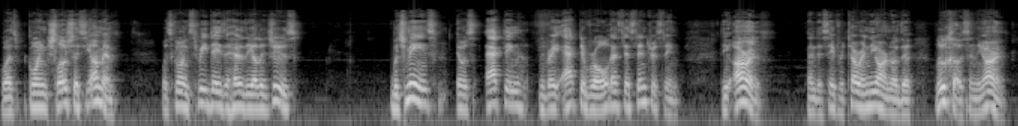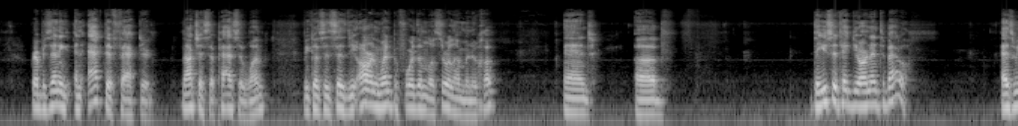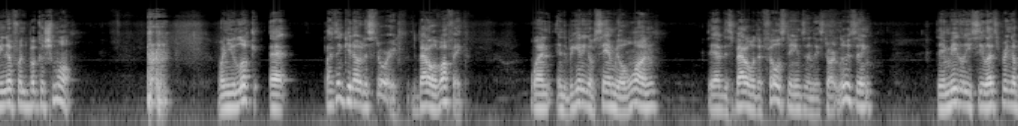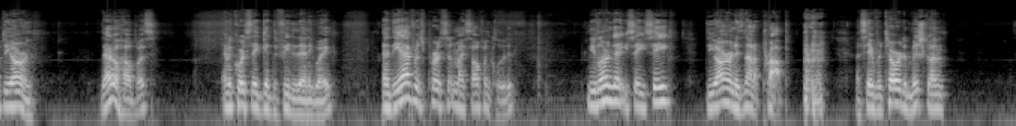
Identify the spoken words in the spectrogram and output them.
was going Shloshes Yamim, was going three days ahead of the other Jews, which means it was acting in a very active role. That's just interesting. The Aron and the Sefer Torah in the Aron, or the Luchos in the Aron, representing an active factor, not just a passive one, because it says the Aron went before them, Losur Menucha, and uh, they used to take the Aron into battle, as we know from the book of Shmuel. when you look at, I think you know the story, the Battle of Aphek, when in the beginning of Samuel 1, they have this battle with the Philistines and they start losing, they immediately see, let's bring up the Aron. That'll help us. And of course, they get defeated anyway. And the average person, myself included, you learn that you say, you see, the Aron is not a prop. a Sefer Torah, the Mishkan,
